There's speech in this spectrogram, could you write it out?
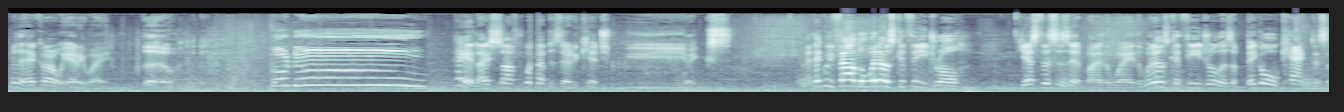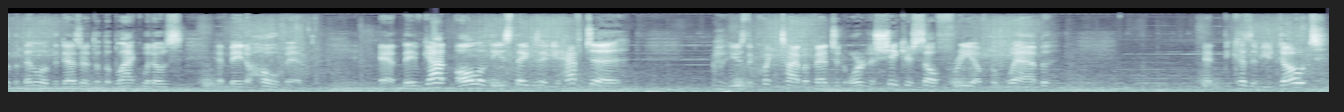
Where the heck are we anyway? Uh oh Oh no! Hey, a nice soft web is there to catch. Me. Yikes. I think we found the Widow's Cathedral. Yes, this is it, by the way. The Widow's Cathedral is a big old cactus in the middle of the desert that the Black Widows have made a home in. And they've got all of these things, and you have to use the quick time event in order to shake yourself free of the web. And because if you don't,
